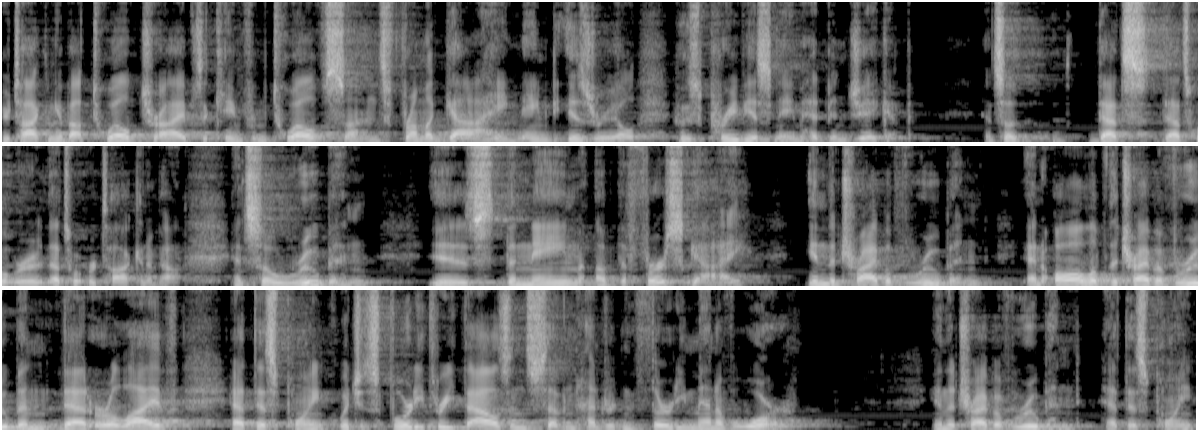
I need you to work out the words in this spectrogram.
You're talking about 12 tribes that came from 12 sons from a guy named Israel whose previous name had been Jacob. And so that's, that's, what we're, that's what we're talking about. And so Reuben is the name of the first guy in the tribe of Reuben and all of the tribe of Reuben that are alive at this point, which is 43,730 men of war in the tribe of Reuben at this point,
